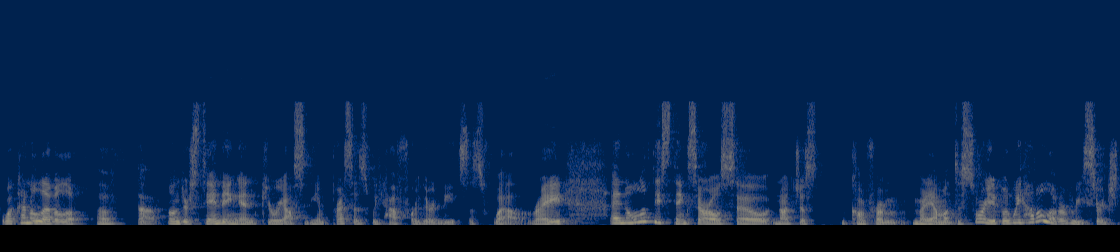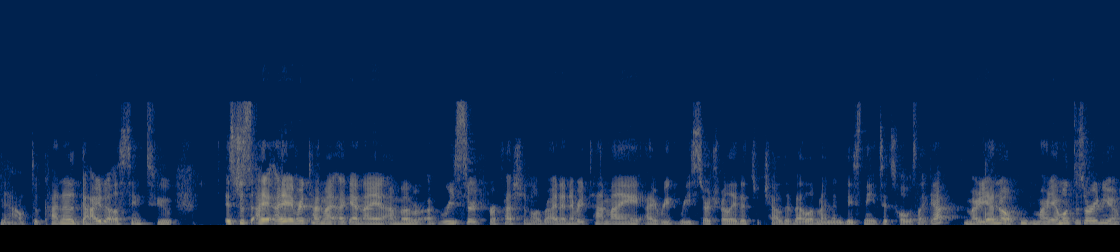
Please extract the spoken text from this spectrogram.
What kind of level of, of uh, understanding and curiosity and presence we have for their needs as well, right? And all of these things are also not just come from Maria Montessori, but we have a lot of research now to kind of guide us into it's just I, I, every time I again I am a, a, research professional, right? And every time I I read research related to child development and these needs, it's always like, yep, Maria, no, Maria Montessori knew.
